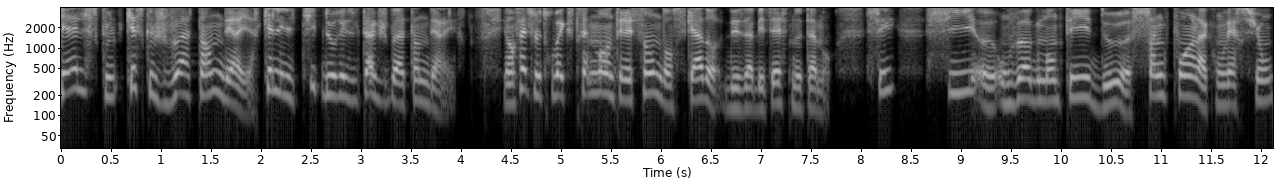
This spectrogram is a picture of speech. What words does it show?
qu'est-ce que, qu'est-ce que je veux atteindre derrière? Quel est le type de résultat que je veux atteindre derrière? Et en fait, je le trouve extrêmement intéressant dans ce cadre des AB tests notamment. C'est si euh, on veut augmenter de 5 points la conversion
